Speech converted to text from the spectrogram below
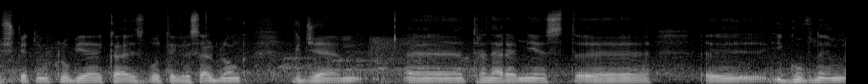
w świetnym klubie KSW Tygrys Elbląg, gdzie e, trenerem jest i głównym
